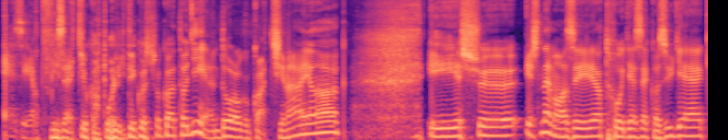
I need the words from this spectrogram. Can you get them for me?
ezért fizetjük a politikusokat, hogy ilyen dolgokat csináljanak, és, és nem azért, hogy ezek az ügyek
